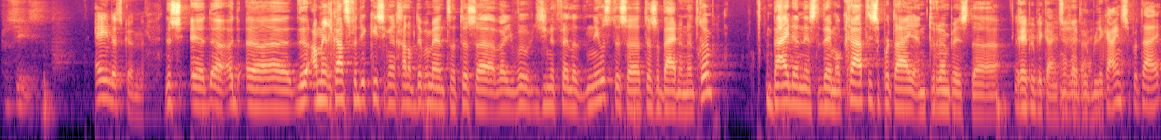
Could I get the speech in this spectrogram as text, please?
Precies. Eén deskundige. Dus eh, de, eh, de Amerikaanse verkiezingen gaan op dit moment eh, tussen, we, we zien het veel in het nieuws, tussen, tussen Biden en Trump. Biden is de Democratische Partij en Trump is de Republikeinse partij. Republikeinse partij.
